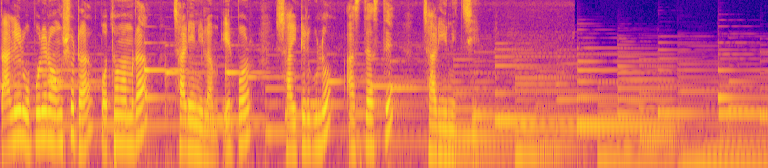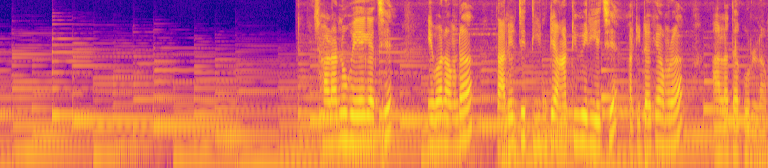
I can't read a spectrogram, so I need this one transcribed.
তালের ওপরের অংশটা প্রথম আমরা ছাড়িয়ে নিলাম। এরপর সাইটেরগুলো আস্তে আস্তে ছাড়িয়ে নিচ্ছি। ছাড়ানো হয়ে গেছে। এবার আমরা তালের যে তিনটে আঁটি বেরিয়েছে, আঁটিটাকে আমরা আলাদা করলাম।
